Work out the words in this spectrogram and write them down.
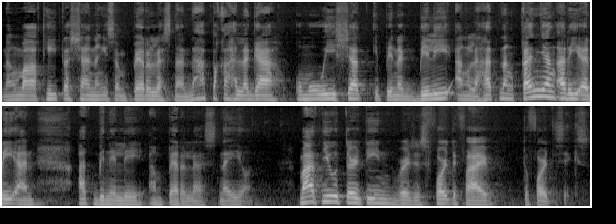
Nang makakita siya ng isang perlas na napakahalaga, umuwi siya at ipinagbili ang lahat ng kanyang ari-arian at binili ang perlas na iyon. Matthew 13 verses 45 to 46.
